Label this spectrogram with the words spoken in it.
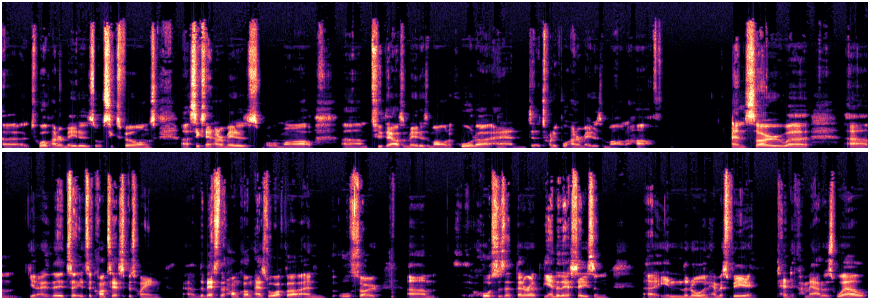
uh, 1,200 meters or six furlongs, 1,600 uh, meters or a mile, um, 2,000 meters, a mile and a quarter, and uh, 2,400 meters, a mile and a half. And so, uh, um, you know, it's a, it's a contest between the best that Hong Kong has to offer and also um, horses that, that are at the end of their season uh, in the northern hemisphere tend to come out as well,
